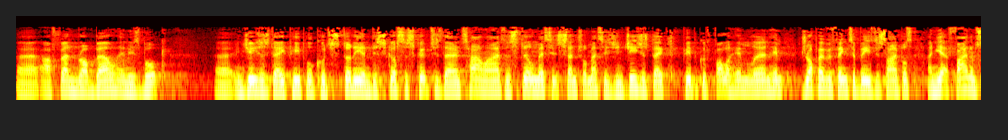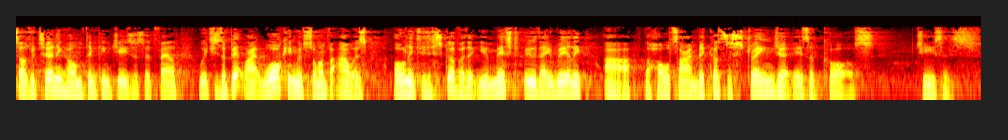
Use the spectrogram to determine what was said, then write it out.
uh, our friend Rob Bell in his book. Uh, in Jesus' day, people could study and discuss the scriptures their entire lives and still miss its central message. In Jesus' day, people could follow him, learn him, drop everything to be his disciples, and yet find themselves returning home thinking Jesus had failed, which is a bit like walking with someone for hours only to discover that you missed who they really are the whole time because the stranger is, of course, Jesus.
